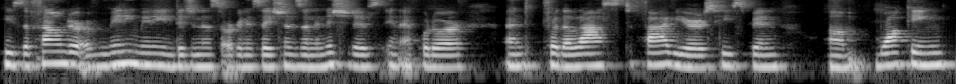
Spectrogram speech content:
He's the founder of many, many indigenous organizations and initiatives in Ecuador. And for the last five years, he's been um, walking,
